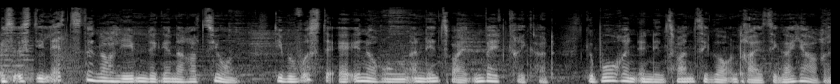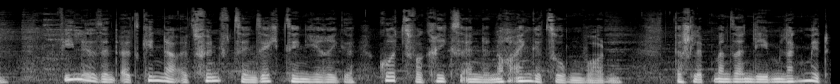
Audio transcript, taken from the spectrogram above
Es ist die letzte noch lebende Generation, die bewusste Erinnerungen an den Zweiten Weltkrieg hat, geboren in den 20er und 30er Jahren. Viele sind als Kinder, als 15-, 16-Jährige kurz vor Kriegsende noch eingezogen worden. Das schleppt man sein Leben lang mit,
